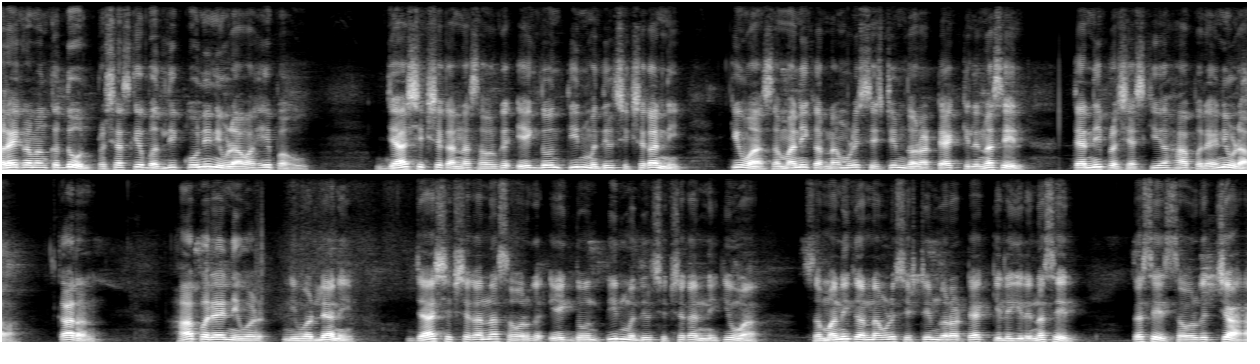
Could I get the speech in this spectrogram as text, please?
पर्याय क्रमांक दोन प्रशासकीय बदली कोणी निवडावा हे पाहू. ज्या शिक्षकांना संवर्ग एक दोन तीनमधील शिक्षकांनी किंवा समानीकरणामुळे सिस्टीमद्वारा टॅग केले नसेल त्यांनी प्रशासकीय हा पर्याय निवडावा. कारण हा पर्याय निवड निवडल्याने ज्या शिक्षकांना संवर्ग एक दोन तीनमधील शिक्षकांनी किंवा समानीकरणामुळे सिस्टीमद्वारा टॅग केले गेले नसेल तसेच संवर्ग चार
